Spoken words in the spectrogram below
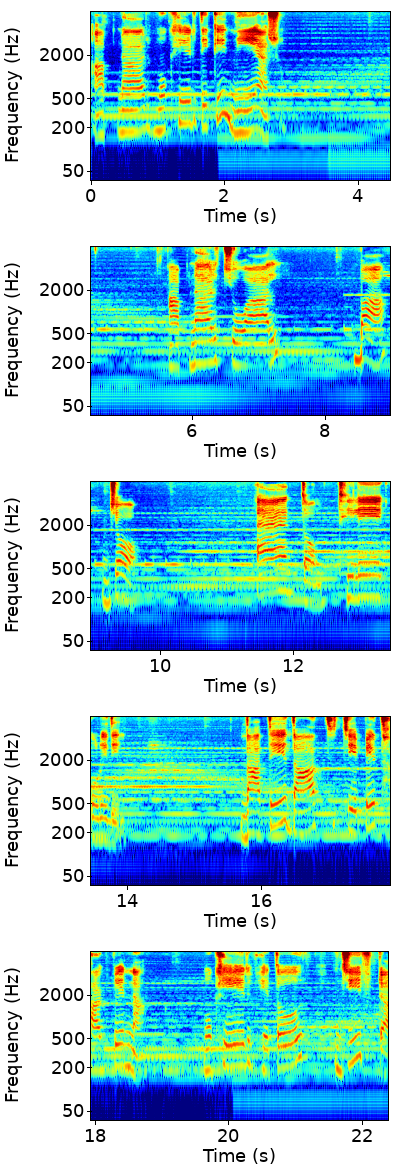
আপনার মুখের দিকে নিয়ে আসুন। আপনার চোয়াল বা জ একদম ঢিলে করে দিন। দাঁতে দাঁত চেপে থাকবেন না। মুখের ভেতর জিভটা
